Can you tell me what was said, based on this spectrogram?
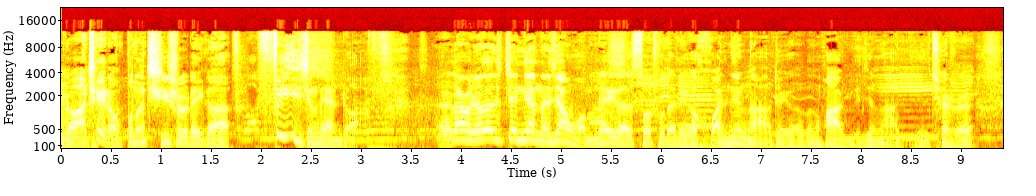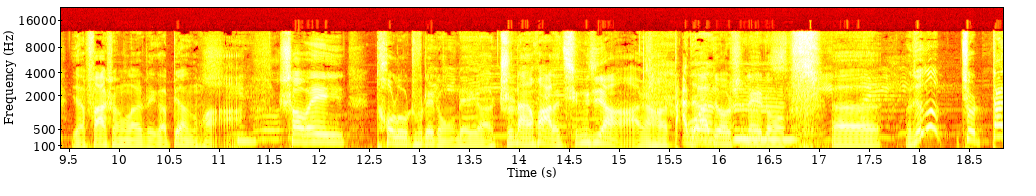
是吧？这种不能歧视这个非异性恋者。呃，但是我觉得渐渐的，像我们这个所处的这个环境啊，这个文化语境啊，也确实也发生了这个变化啊，稍微透露出这种这个直男化的倾向啊，然后大家就是那种，呃，我觉得就是单。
